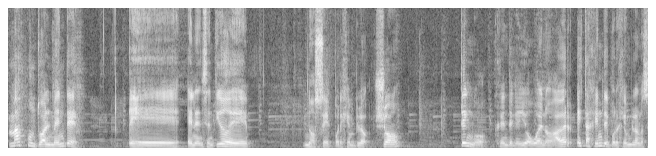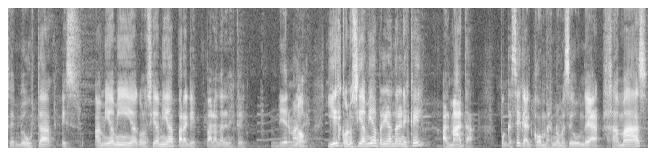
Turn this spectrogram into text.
más puntualmente, eh, en el sentido de, no sé, por ejemplo, yo tengo gente que digo, bueno, a ver, esta gente, por ejemplo, no sé, me gusta, es amiga mía, conocida mía, ¿para qué? Para andar en skate. Bien, ¿no? Mate. Y es conocida mía para ir a andar en skate al mata. Porque sé que al Converse no me segundea jamás.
